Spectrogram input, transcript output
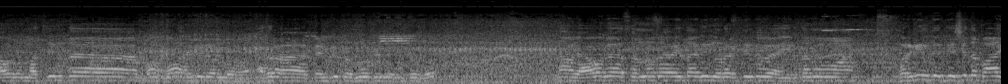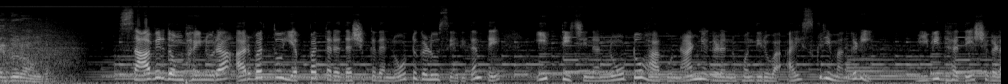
ಅವರು ಮೊದಲಿಂದ ಭಾಳ ಒಂದು ಅದರ ಕಂಟ್ರಿದು ನೋಟ್ ಇದೆ ಇದ್ದದ್ದು. ನಾವು ಯಾವಾಗ ಸಣ್ಣವ್ರ ಇದ್ದಾಗಿಂದ ನೋಡಾಕ್ತಿದ್ವಿ ಇರ್ತಾನು, ಹೊರಗಿನ ದೇಶದ ಬಹಳ ಇದ್ರು ನಮ್ಗೆ ಸಾವಿರದ ಒಂಬೈನೂರ ಅರವತ್ತು ಎಪ್ಪತ್ತರ ದಶಕದ ನೋಟುಗಳು ಸೇರಿದಂತೆ ಇತ್ತೀಚಿನ ನೋಟು ಹಾಗೂ ನಾಣ್ಯಗಳನ್ನು ಹೊಂದಿರುವ ಐಸ್ ಕ್ರೀಮ್ ಅಂಗಡಿ ವಿವಿಧ ದೇಶಗಳ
